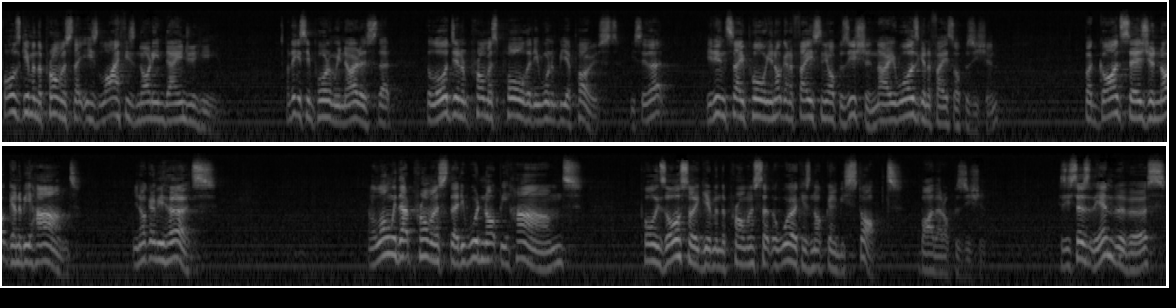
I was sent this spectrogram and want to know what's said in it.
Paul's given the promise that his life is not in danger here. I think it's important we notice that the Lord didn't promise Paul that he wouldn't be opposed. You see that? He didn't say, Paul, you're not going to face any opposition. No, he was going to face opposition. But God says you're not going to be harmed, you're not going to be hurt. And along with that promise that he would not be harmed, Paul is also given the promise that the work is not going to be stopped by that opposition. Because he says at the end of the verse,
